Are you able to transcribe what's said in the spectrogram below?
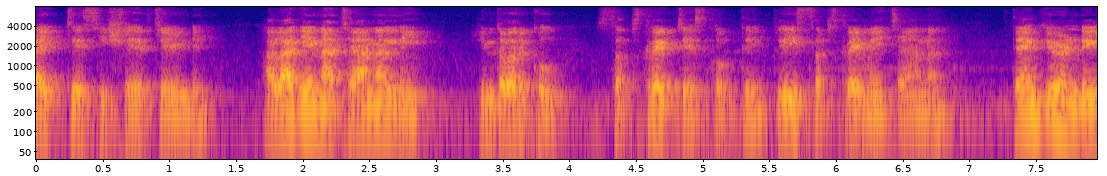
లైక్ చేసి షేర్ చేయండి. అలాగే నా ఛానల్ని ఇంతవరకు సబ్స్క్రైబ్ చేసుకోకపోతే please subscribe my channel. Thank you అండి.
